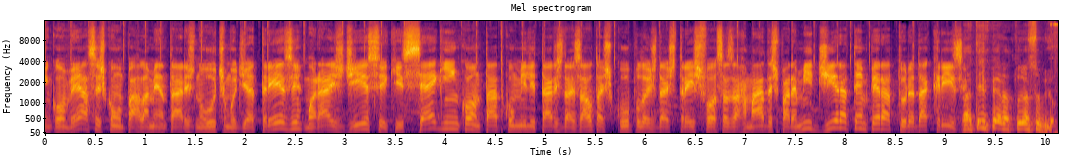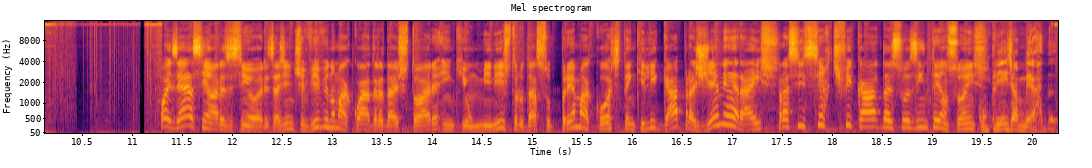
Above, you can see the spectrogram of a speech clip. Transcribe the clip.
Em conversas com parlamentares no último dia 13, Moraes disse que segue em contato com militares das altas cúpulas das três Forças Armadas para medir a temperatura da crise. A temperatura subiu. Pois é, senhoras e senhores, a gente vive numa quadra da história em que um ministro da Suprema Corte tem que ligar para generais para se certificar das suas intenções. Compreende a merda.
